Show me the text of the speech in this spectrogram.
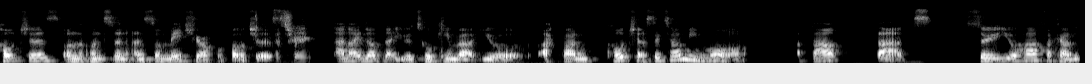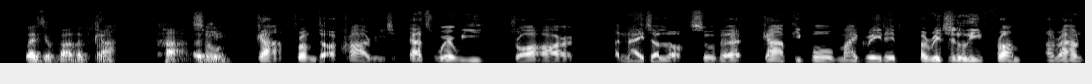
cultures on the continent and some matriarchal cultures. That's right. And I love that you were talking about your Akan culture. So tell me more about that. So you're half Akan. Where's your father from? Ga. Okay. So Ga from the Accra region. That's where we draw our Niger love. So the Ga people migrated originally from around,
